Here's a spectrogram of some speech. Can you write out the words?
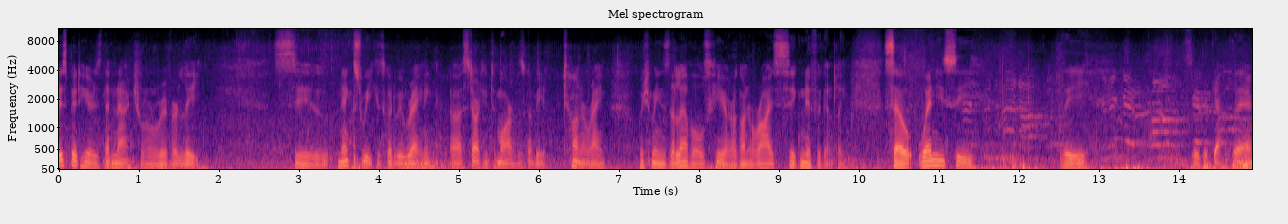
This bit here is the natural River Lee. So next week is going to be raining. Uh, starting tomorrow, there's going to be a ton of rain, which means the levels here are going to rise significantly. So when you see the see the gap there,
